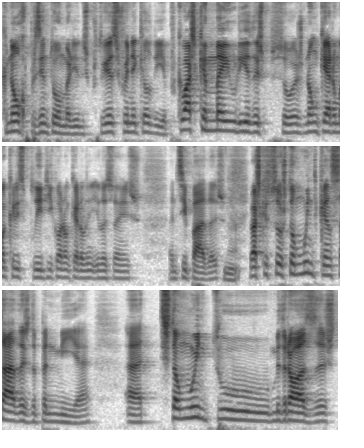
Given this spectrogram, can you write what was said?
que não representou a maioria dos portugueses, foi naquele dia. Porque eu acho que a maioria das pessoas não quer uma crise política ou não quer eleições antecipadas. Eu acho que as pessoas estão muito cansadas da pandemia, uh, estão muito medrosas,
